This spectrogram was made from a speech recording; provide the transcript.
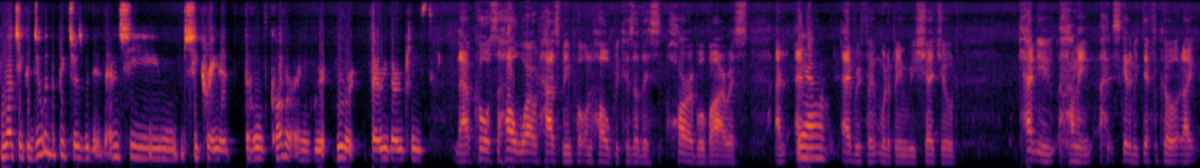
what she could do with the pictures we did." And she she created the whole cover, and we we were very very pleased. Now, of course, the whole world has been put on hold because of this horrible virus, and every, yeah. everything would have been rescheduled. Can you? I mean, it's going to be difficult. Like,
